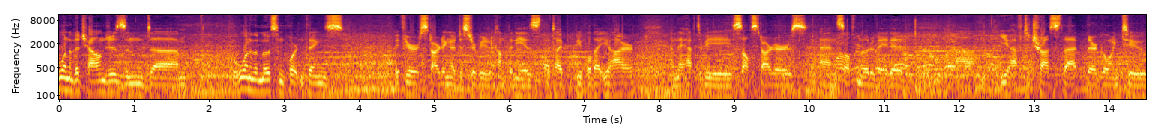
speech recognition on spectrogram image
one of the challenges and um, one of the most important things if you're starting a distributed company is the type of people that you hire and they have to be self-starters and self-motivated um, you have to trust that they're going to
